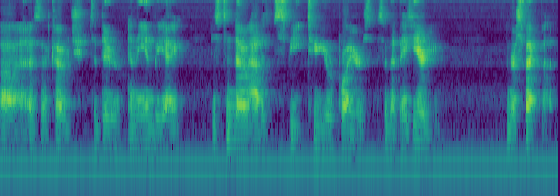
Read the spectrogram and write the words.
uh, as a coach to do in the NBA is to know how to speak to your players so that they hear you and respect that.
